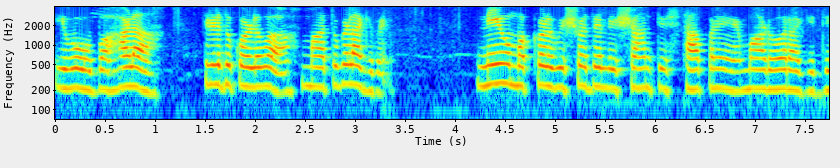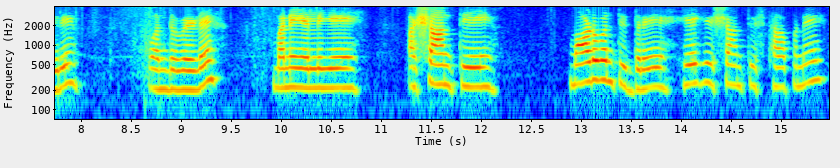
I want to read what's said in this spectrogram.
ಇವು ಬಹಳ ತಿಳಿದುಕೊಳ್ಳುವ ಮಾತುಗಳಾಗಿವೆ. ನೀವು ಮಕ್ಕಳು ವಿಶ್ವದಲ್ಲಿ ಶಾಂತಿ ಸ್ಥಾಪನೆ ಮಾಡುವವರಾಗಿದ್ದೀರಿ. ಒಂದು ವೇಳೆ ಮನೆಯಲ್ಲಿಯೇ ಅಶಾಂತಿ ಮಾಡುವಂತಿದ್ದರೆ ಹೇಗೆ ಶಾಂತಿ ಸ್ಥಾಪನೆ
